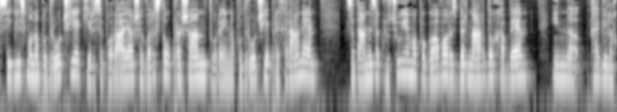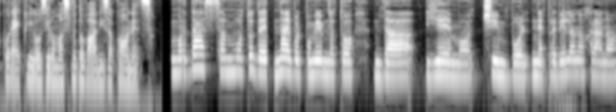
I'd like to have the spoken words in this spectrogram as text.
segli smo na področje, kjer se poraja še vrsta vprašanj, torej na področje prehrane. Za danes zaključujemo pogovor z Bernardo Habe in eh, kaj bi lahko rekli oziroma svetovali za konec. Morda samo to, da je najbolj pomembno to, da jemo čim bolj nepredelano hrano,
